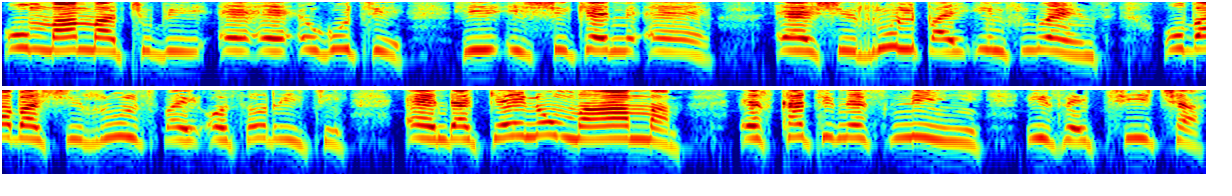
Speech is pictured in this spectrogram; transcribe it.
umama to be uh, uh, ukuthi he she can uh, she rule by influence. Ubaba she rules by authority. And again umama esikhathini esiningi is a teacher.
